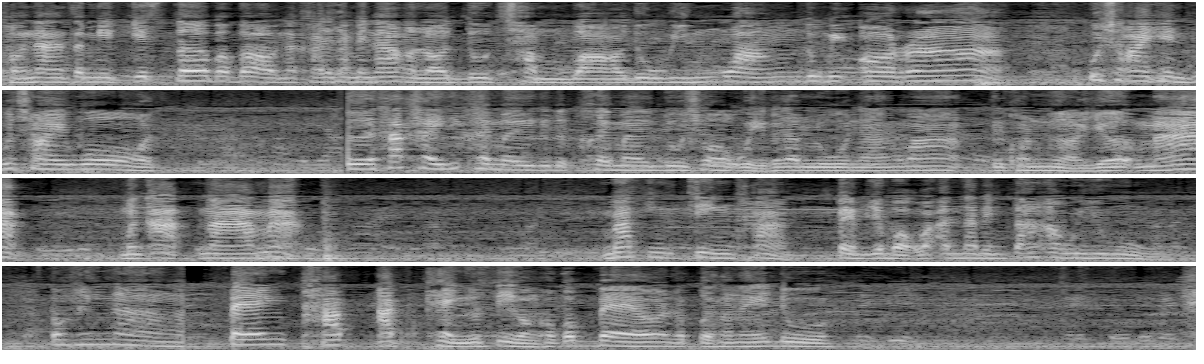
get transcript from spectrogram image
ของนางจะมีกลิสเตอร์เบาๆนะคะที่ทำให้หน้าของเราดูฉ่ำวาว ดูวิ้งวัง ดูมีออร่าผู้ชายเห็นผู้ชายโหวต คือถ้าใครที่เคยมาเคยมาดูโชว์อุ๋ยก็จะรู้นะว่า เป็นคนเหงื่อเยอะมากเหมือนอาบน้ำอะ มากจริง ๆ ค่ะ เป็มจะบอกว่าอันนารินต้าเอาอยู่ ต้องให้นางอะแป้งทับอัดแข่งดูสิของเขาก็แบลเราเปิดข้างในให้ดูไฮ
